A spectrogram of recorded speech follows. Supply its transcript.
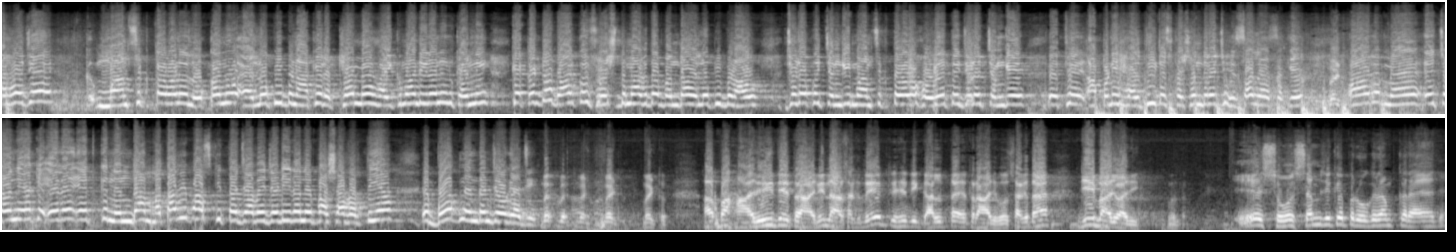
ਇਹੋ ਜਿਹੇ ਮਾਨਸਿਕਤਾ ਵਾਲੇ ਲੋਕਾਂ ਨੂੰ ਐਲਓਪੀ ਬਣਾ ਕੇ ਰੱਖਿਆ। ਮੈਂ ਹਾਈ ਕਮਾਂਡ ਇਹਨਾਂ ਨੂੰ ਕਹਿੰਨੀ ਕਿ ਕੱਢੋ ਬਾਹਰ ਕੋਈ ਫਰੈਸ਼ ਦਿਮਾਗ ਦਾ ਬੰਦਾ ਐਲਓਪੀ ਬਣਾਓ ਜਿਹੜਾ ਕੋਈ ਚੰਗੀ ਮਾਨਸਿਕਤਾ ਵਾਲਾ ਹੋਵੇ ਤੇ ਜਿਹੜਾ ਚੰਗੇ ਇੱਥੇ ਆਪਣੀ ਹੈਲਥੀ ਡਿਸਕਸ਼ਨ ਦੇ ਵਿੱਚ ਹਿੱਸਾ ਲੈ ਸਕੇ। ਔਰ ਮੈਂ ਇਹ ਚਾਹੁੰਦੀ ਆ ਕਿ ਇਹਦੇ ਇੱਕ ਨਿੰਦਾ ਮਤਾ ਵੀ ਪਾਸ ਕੀਤਾ ਜਾਵੇ ਜਿਹੜੀ ਇਹਨਾਂ ਨੇ ਭਾਸ਼ਾ ਵਰਤੀ ਆ। ਇਹ ਬਹੁਤ ਨਿੰਦਣਯੋਗ ਹੈ ਜੀ। ਬੈਠੋ ਆਪਾਂ ਹਾਜ਼ਰੀ ਤੇ ਇਤਰਾਜ਼ ਨਹੀਂ ਲਾ ਸਕਦੇ ਕਿਸੇ ਦੀ ਗੱਲ ਤਾਂ ਇਤਰਾਜ਼ ਹੋ ਸਕਦਾ। ਜੀ ਬਾਜਵਾ ਜੀ। ਇਹ ਸੋਚ ਸਮਝ ਕੇ ਪ੍ਰੋਗਰਾਮ ਕਰਾਇਆ ਜੇ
